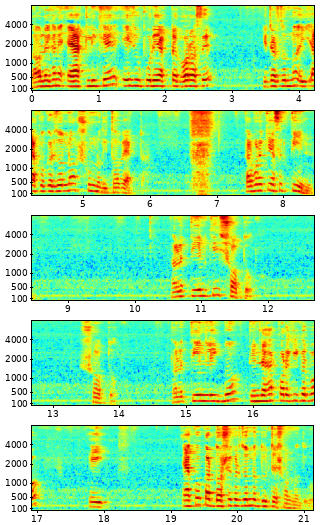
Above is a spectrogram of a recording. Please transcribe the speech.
তাহলে এখানে এক লিখে এই যে উপরে একটা ঘর আছে, এটার জন্য, এই এককের জন্য শূন্য দিতে হবে একটা। তারপরে কি আছে? তিন। তাহলে তিন কি? শতক। শতক। তাহলে তিন লিখব, তিন লেখার পরে কি করব? এই একক আর দশকের জন্য দুইটা শূন্য দিব।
